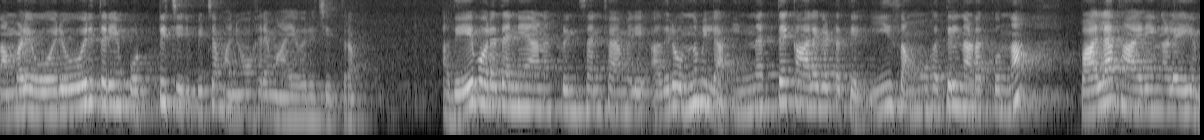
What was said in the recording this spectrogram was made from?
നമ്മളെ ഓരോരുത്തരെയും പൊട്ടിച്ചിരിപ്പിച്ച മനോഹരമായ ഒരു ചിത്രം. അതേപോലെ തന്നെയാണ് പ്രിൻസ് ആൻഡ് ഫാമിലി അതിലൊന്നുമില്ല. ഇന്നത്തെ കാലഘട്ടത്തിൽ ഈ സമൂഹത്തിൽ നടക്കുന്ന പല കാര്യങ്ങളെയും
